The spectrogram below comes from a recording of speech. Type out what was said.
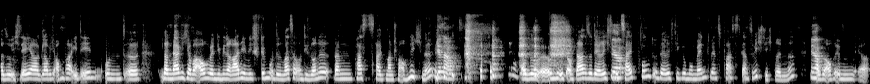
also ich sehe ja, glaube ich, auch ein paar Ideen und äh, dann merke ich aber auch, wenn die Mineralien nicht stimmen und das Wasser und die Sonne, dann passt es halt manchmal auch nicht, ne? Genau. Also äh, irgendwie ist auch da so der richtige ja. Zeitpunkt und der richtige Moment, wenn es passt, ganz wichtig drin. Ne? Ja. Also auch im, ja,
